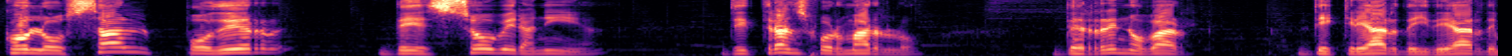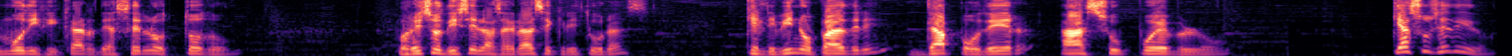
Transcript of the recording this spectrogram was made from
colosal poder de soberanía, de transformarlo, de renovar, de crear, de idear, de modificar, de hacerlo todo. Por eso dice las Sagradas Escrituras, que el Divino Padre da poder a su pueblo. ¿Qué ha sucedido?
